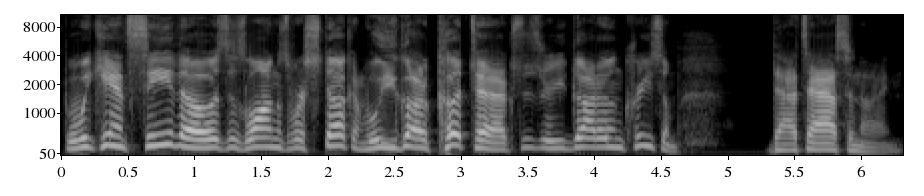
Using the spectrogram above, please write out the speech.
But we can't see those as long as we're stuck in, well, you got to cut taxes or you got to increase them. That's asinine.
